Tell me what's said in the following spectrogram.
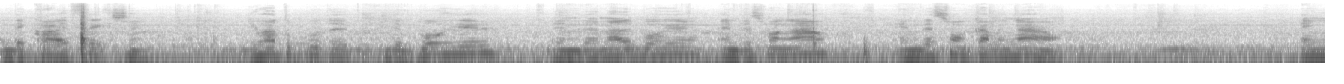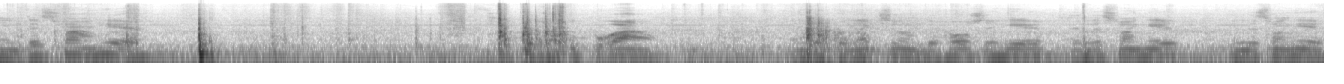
and the car is fixing. You have to put the, the bolt here and another bolt here and this one out and this one coming out. And this one here, you have to pull out. And the connection, the hose are here and this one here and this one here.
